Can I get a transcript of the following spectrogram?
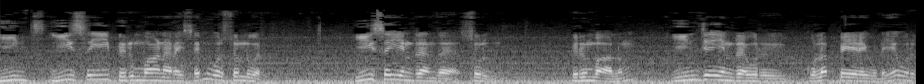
ஈன்ஸ்- ஈசை பெரும்பான் அரசன் ஒரு சொல்லுவர். ஈசை என்ற அந்த சொல் பெரும்பாலும் ஈஞ்சை என்ற ஒரு குலப்பெயரை உடைய ஒரு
